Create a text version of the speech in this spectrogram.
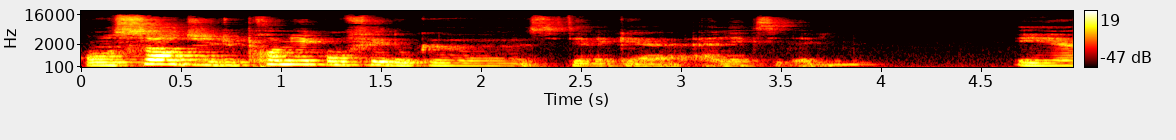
On sort du, du premier qu'on fait, donc euh, c'était avec euh, Alex et David. Et, euh,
